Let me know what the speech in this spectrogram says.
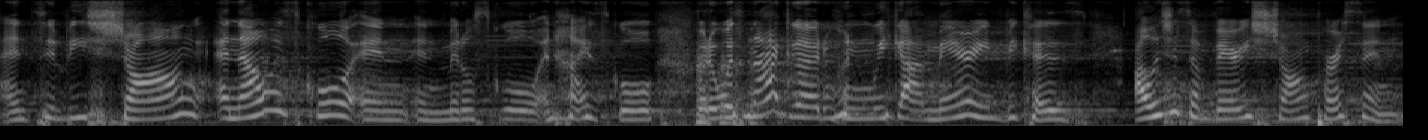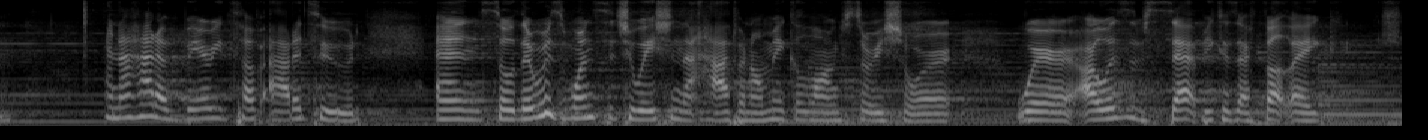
and to be strong. And that was cool in, in middle school and high school, but it was not good when we got married because I was just a very strong person and I had a very tough attitude. And so there was one situation that happened, I'll make a long story short, where I was upset because I felt like he-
